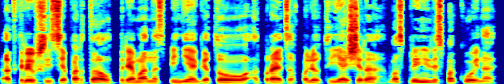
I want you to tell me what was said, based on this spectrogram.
Открывшийся портал прямо на спине готового отправиться в полет ящера восприняли спокойно.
